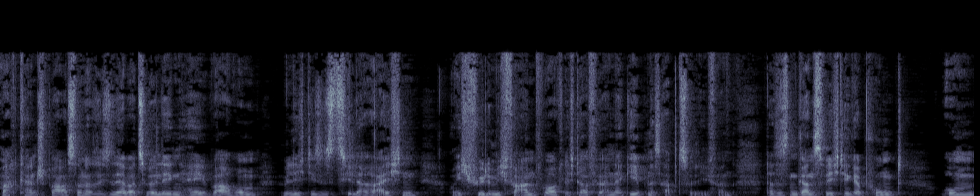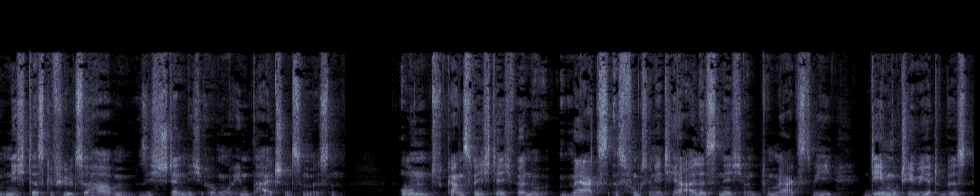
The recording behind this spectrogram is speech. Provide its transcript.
macht keinen Spaß, sondern sich selber zu überlegen, hey, warum will ich dieses Ziel erreichen? Und ich fühle mich verantwortlich dafür, ein Ergebnis abzuliefern. Das ist ein ganz wichtiger Punkt, um nicht das Gefühl zu haben, sich ständig irgendwo hinpeitschen zu müssen. Und ganz wichtig, wenn du merkst, es funktioniert hier alles nicht und du merkst, wie demotiviert du bist,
